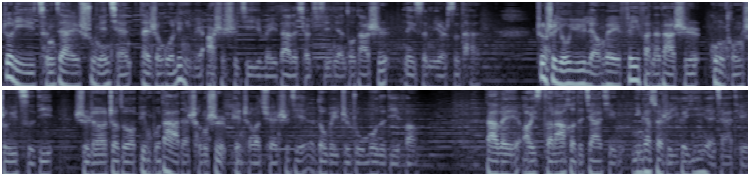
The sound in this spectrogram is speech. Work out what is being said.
这里曾在数年前诞生过另一位二十世纪伟大的小提琴演奏大师内森·米尔斯坦。正是由于两位非凡的大师共同生于此地，使得这座并不大的城市变成了全世界都为之瞩目的地方。大卫·奥伊斯特拉赫的家庭应该算是一个音乐家庭。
